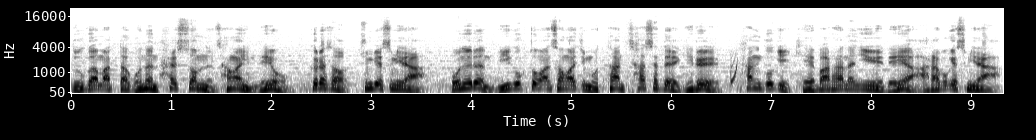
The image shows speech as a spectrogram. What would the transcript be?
누가 맞다고는 할 수 없는 상황인데요. 그래서 준비했습니다. 오늘은 미국도 완성하지 못한 차세대 헬기를 한국이 개발하는 이유에 대해 알아보겠습니다.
